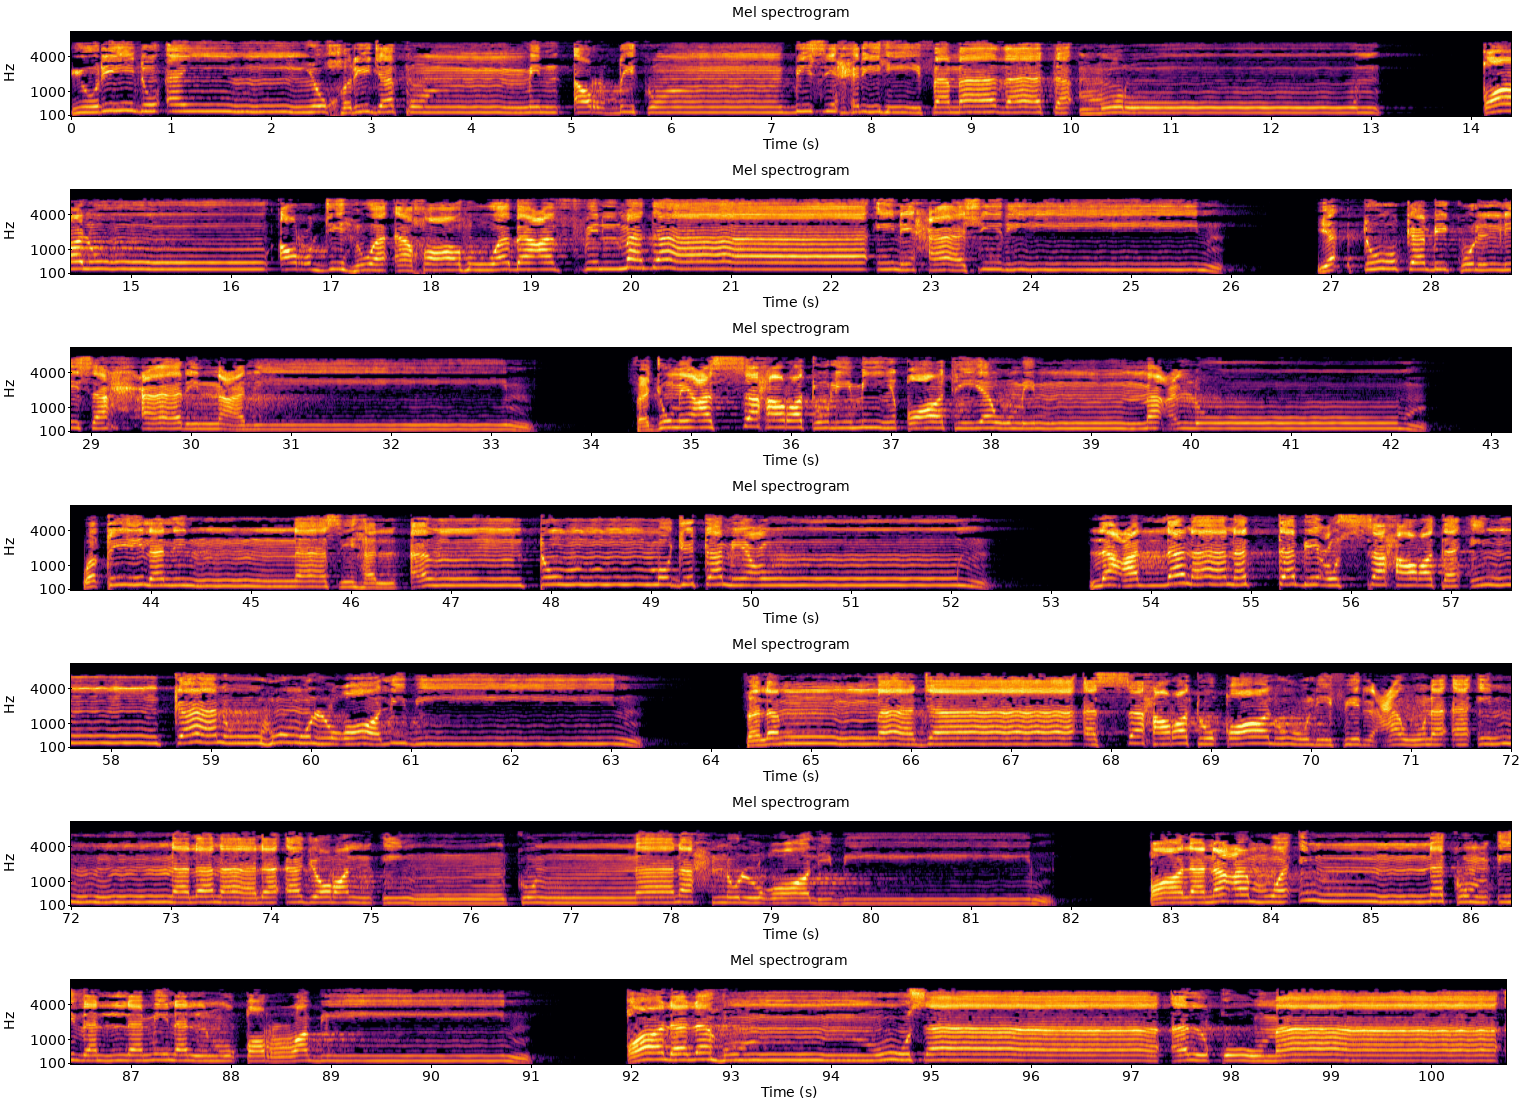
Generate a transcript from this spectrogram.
يريد أن يخرجكم من أرضكم بسحره فماذا تأمرون؟ قالوا أرجه وأخاه وابعث في المدائن حاشرين. يأتوك بكل سحار عليم. فجمع السحرة لميقات يوم معلوم. وقيل للناس هل أنتم مجتمعون؟ لعلنا نتبع السحرة إن كانوا هم الغالبين. فلما جاء السحرة قالوا لفرعون أئن لنا لأجرا إن كنا نحن الغالبين. قال نعم وإنكم إذا لمن المقربين. قال لهم موسى ألقوا ما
